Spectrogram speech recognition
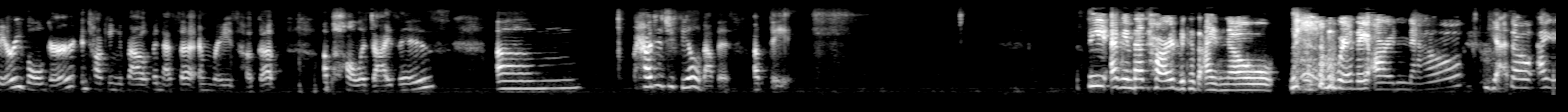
very vulgar in talking about Vanessa and Ray's hookup, apologizes. Um, how did you feel about this update? See, I mean, that's hard because I know where they are now. Yes. So I,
